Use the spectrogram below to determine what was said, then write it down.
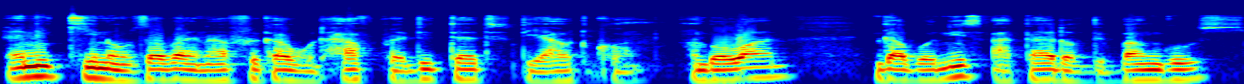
Any keen observer in Africa would have predicted the outcome. Number one, Gabonese are tired of the Bongos.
